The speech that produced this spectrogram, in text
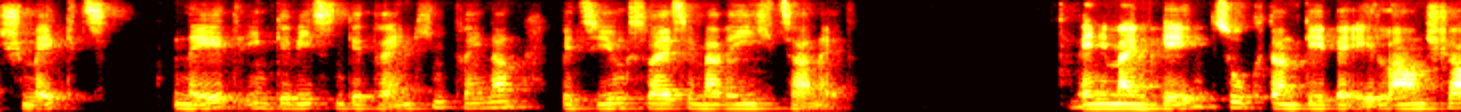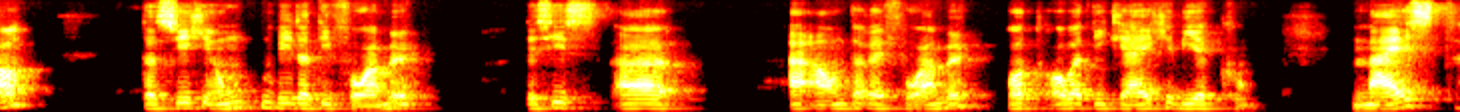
schmeckt es nicht in gewissen Getränken drinnen, beziehungsweise man riecht es auch nicht. Wenn ich mir im Gegenzug dann GBL anschaue, da sehe ich unten wieder die Formel. Das ist äh, eine andere Formel, hat aber die gleiche Wirkung. Meist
